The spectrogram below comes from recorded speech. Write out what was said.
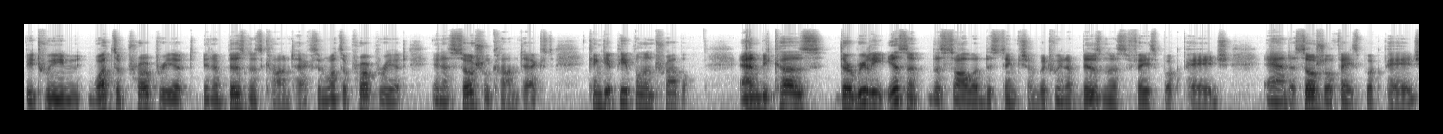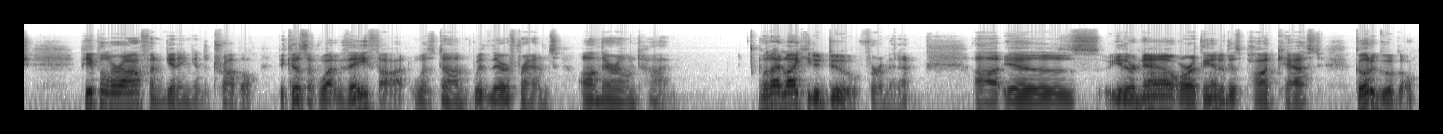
between what's appropriate in a business context and what's appropriate in a social context can get people in trouble. And because there really isn't the solid distinction between a business Facebook page and a social Facebook page, people are often getting into trouble because of what they thought was done with their friends on their own time. What I'd like you to do for a minute uh, is either now or at the end of this podcast, go to Google,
